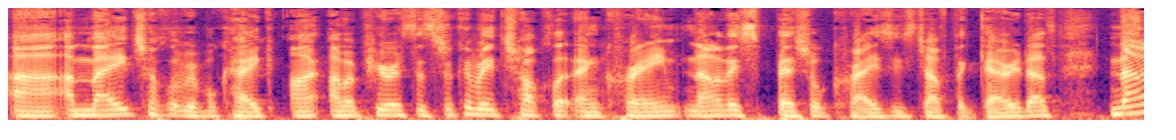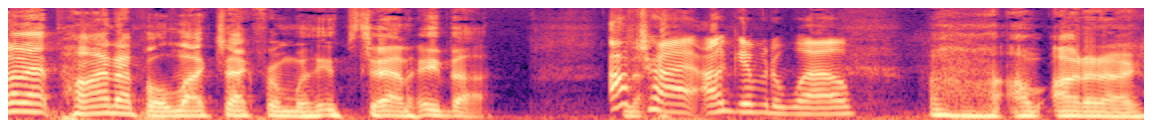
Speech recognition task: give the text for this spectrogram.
Uh, a made chocolate ripple cake. I, I'm a purist. It's just going to be chocolate and cream. None of this special crazy stuff that Gary does. None of that pineapple like Jack from Williamstown either. I'll try it. I'll give it a whirl. I, I don't know.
